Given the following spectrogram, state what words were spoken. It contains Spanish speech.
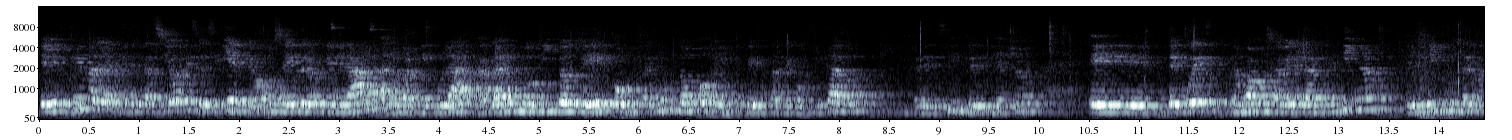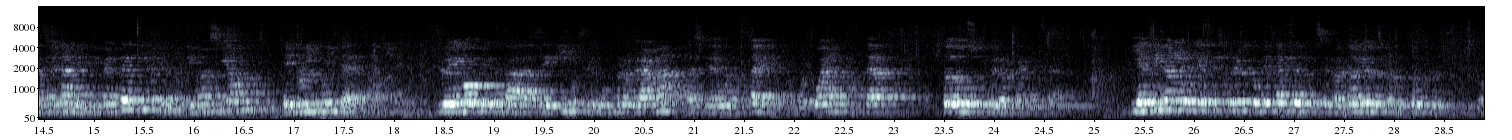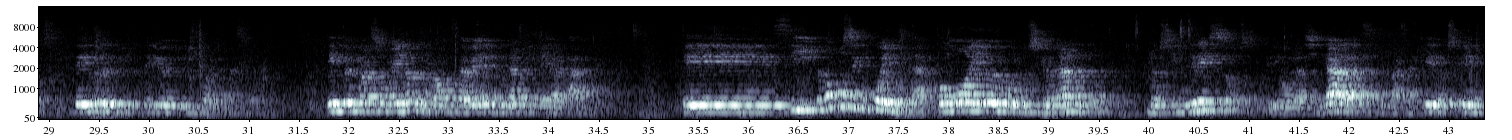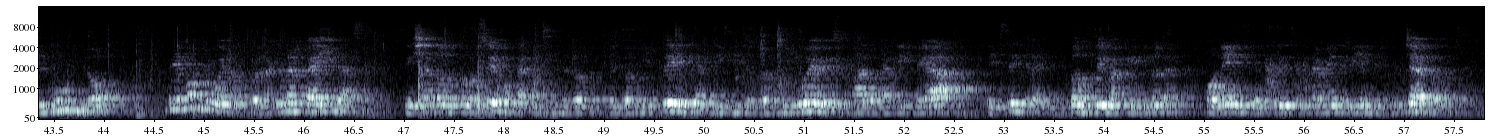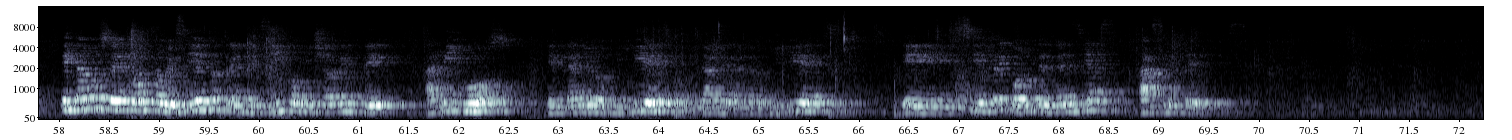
El esquema de la presentación es el siguiente, vamos a ir de lo general a lo particular, hablar un poquito de cómo está el mundo hoy, que es bastante complicado, impredecible diría yo. Eh, después nos vamos a ver en la Argentina, el turismo internacional en primer término y a continuación el turismo interno. Luego va a seguir, según programa, la ciudad de Buenos Aires, con lo cual está todo súper organizado. Y al final les voy a hacer un breve comentario del Observatorio de Productos Turísticos, dentro del Ministerio de Turismo de la Nación. Esto es más o menos lo que vamos a ver en una primera parte. Eh, si tomamos en cuenta cómo ha ido evolucionando los ingresos eh, o las llegadas de pasajeros en el mundo, vemos que, bueno, con algunas caídas que ya todos conocemos, la crisis del 2003, la crisis del 2009, sumado a la gripe A, etcétera, y todos temas que en otras ponencias ustedes seguramente vienen escuchando, estamos en los 935 millones de arribos en el año 2010, al final del año 2010, eh, siempre con tendencias ascendentes.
